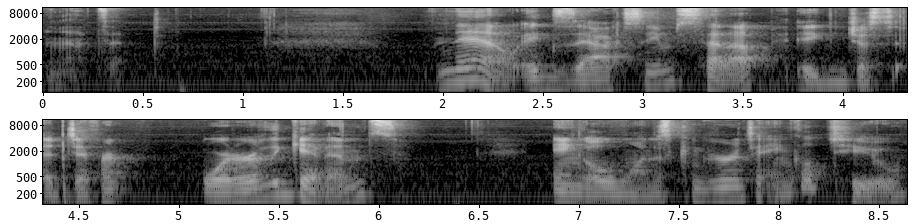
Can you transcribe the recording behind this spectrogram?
And that's it. Now, exact same setup, just a different order of the givens. Angle 1 is congruent to angle 2,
